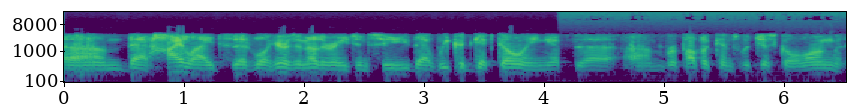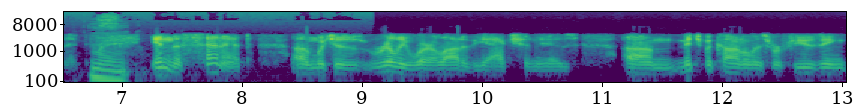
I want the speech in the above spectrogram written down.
um, that highlights that, well, here's another agency that we could get going if the um, Republicans would just go along with it. Right. In the Senate, um, which is really where a lot of the action is, um, Mitch McConnell is refusing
